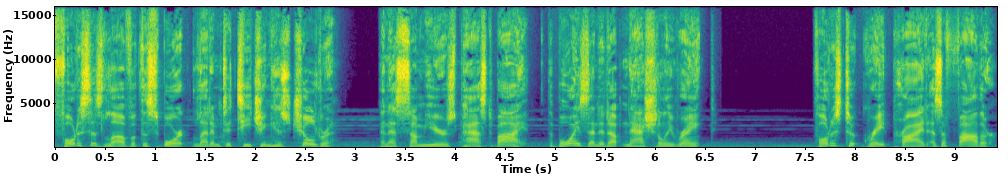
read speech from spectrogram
Fotis's love of the sport led him to teaching his children, and as some years passed by, the boys ended up nationally ranked. Fotis took great pride as a father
